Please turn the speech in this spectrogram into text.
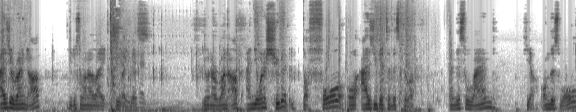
as you're running up, you just want to like do like this. You want to run up and you want to shoot it before or as you get to this pillar. And this will land here on this wall.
